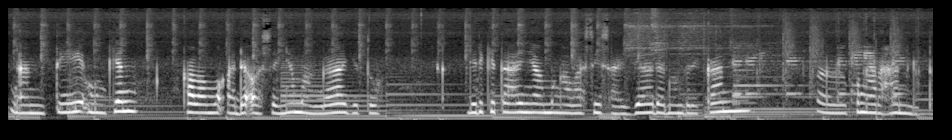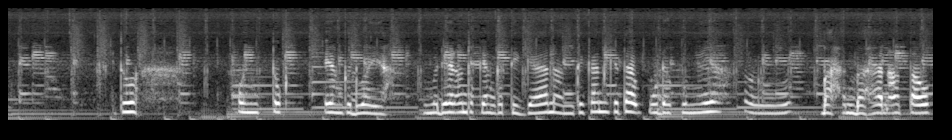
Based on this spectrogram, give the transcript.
Nanti mungkin kalau mau ada OC nya mangga gitu. Jadi kita hanya mengawasi saja dan memberikan uh, pengarahan gitu. Itu untuk yang kedua ya. Kemudian untuk yang ketiga nanti kan kita udah punya ya uh, bahan-bahan atau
